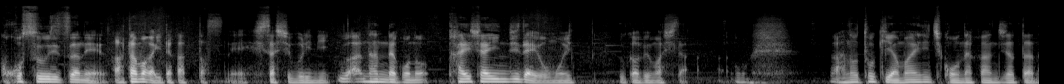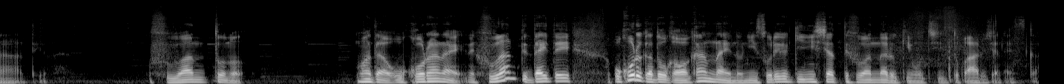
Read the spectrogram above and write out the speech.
ここ数日はね頭が痛かったっすね。久しぶりに。うわなんだこの会社員時代を思い浮かべました。あの時は毎日こんな感じだったなっていう不安とのまだ起こらない、ね、不安って大体起こるかどうか分かんないのにそれが気にしちゃって不安になる気持ちとかあるじゃないですか、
